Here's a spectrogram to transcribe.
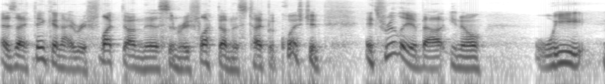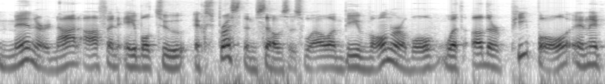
as I think and I reflect on this and reflect on this type of question, it's really about, you know, we men are not often able to express themselves as well and be vulnerable with other people and they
